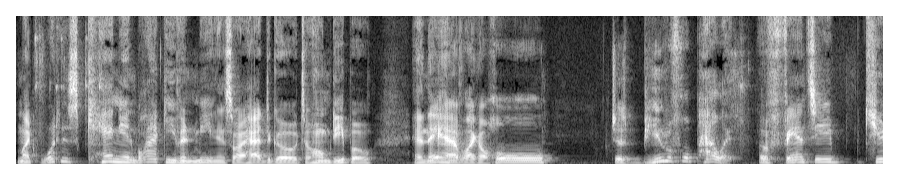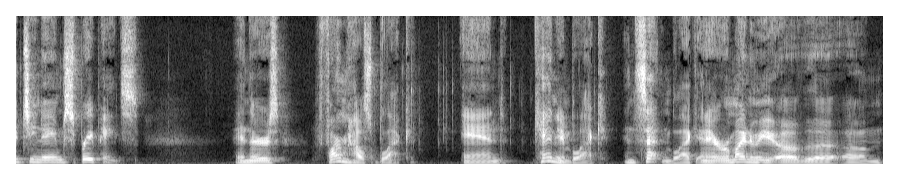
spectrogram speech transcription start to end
I'm like, what does Canyon Black even mean? And so I had to go to Home Depot, and they have like a whole, just beautiful palette of fancy, cutesy named spray paints. and there's farmhouse black and canyon black and satin black and it reminded me of the um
